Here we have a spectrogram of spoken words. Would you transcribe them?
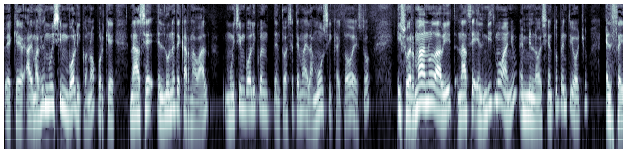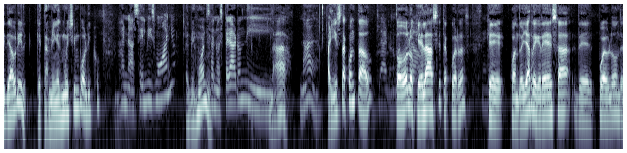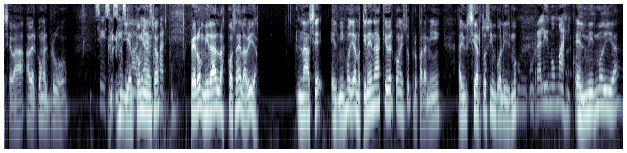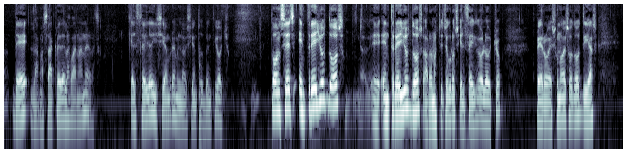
eh, que además es muy simbólico, ¿no? Porque nace el lunes de carnaval, muy simbólico en, en todo este tema de la música y todo esto. Y su hermano David nace el mismo año, en 1928, el 6 de abril, que también es muy simbólico, Ah, nace el mismo año. el mismo O año. sea, no esperaron ni Nada. nada. Ahí está contado Claro, no me todo lo que él hace, ¿te acuerdas? Que cuando ella regresa del pueblo donde se va a ver con el brujo, Sí, sí, sí. se y él comienza, pero mira las cosas de la vida. Nace el mismo día, no tiene nada que ver con esto, pero para mí hay un cierto simbolismo. Un, un realismo mágico. El mismo día de la masacre de las bananeras, el 6 de diciembre de 1928. Entonces, entre ellos dos, eh, entre ellos dos, ahora no estoy seguro si el 6 o el 8, pero es uno de esos dos días,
